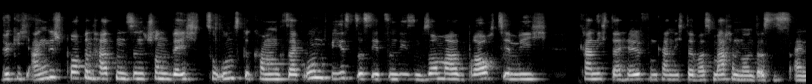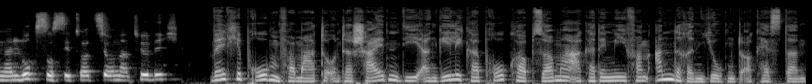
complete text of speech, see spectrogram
wirklich angesprochen hatten, sind schon welche zu uns gekommen und gesagt, und wie ist das jetzt in diesem Sommer? Braucht ihr mich? Kann ich da helfen? Kann ich da was machen? Und das ist eine Luxussituation natürlich. Welche Probenformate unterscheiden die Angelika Prokop Sommerakademie von anderen Jugendorchestern?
